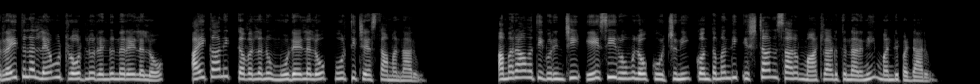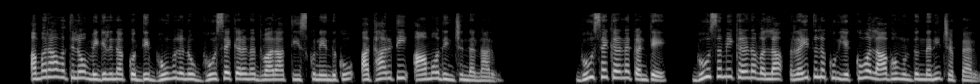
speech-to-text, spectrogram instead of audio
రైతుల లేవుట్ రోడ్లు రెండున్నరేళ్ళలో ఐకానిక్ టవర్లను మూడేళ్ళలో పూర్తి చేస్తామన్నారు. అమరావతి గురించి ఏసీ రూములో కూర్చుని కొంతమంది ఇష్టానుసారం మాట్లాడుతున్నారని మండిపడ్డారు. అమరావతిలో మిగిలిన కొద్ది భూములను భూసేకరణ ద్వారా తీసుకునేందుకు అథారిటీ ఆమోదించిందన్నారు. భూసేకరణ కంటే భూసమీకరణ వల్ల రైతులకు ఎక్కువ లాభం ఉంటుందని చెప్పారు.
